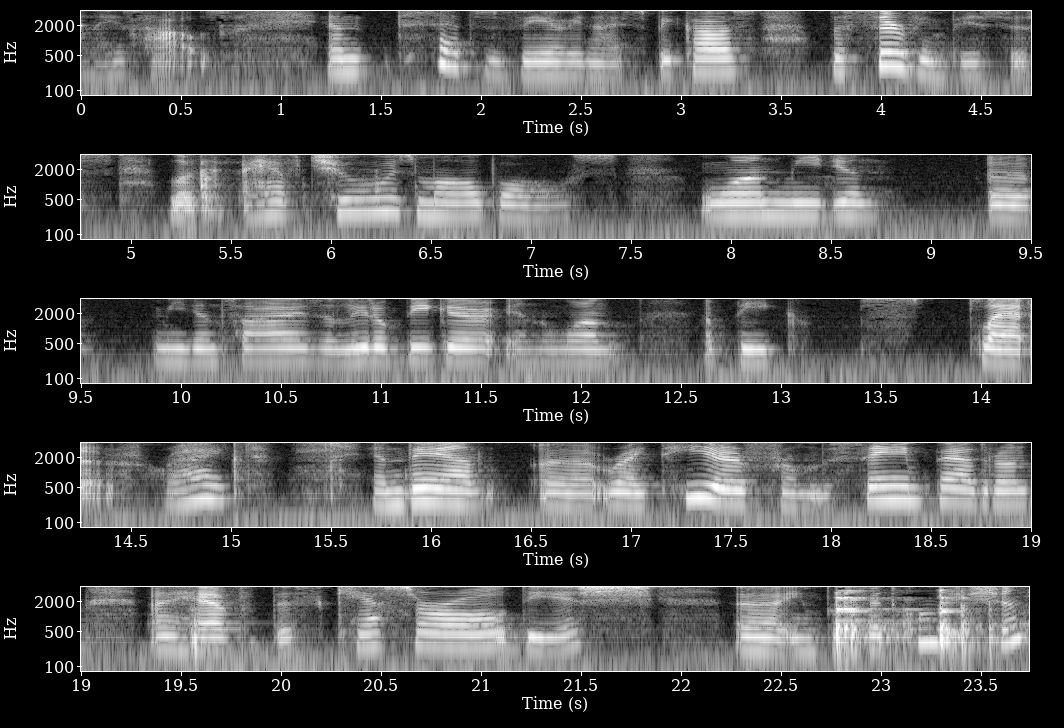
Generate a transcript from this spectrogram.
in his house. And this set is very nice because the serving pieces look i have two small bowls one medium uh, medium size a little bigger and one a big platter right? And then uh, right here from the same pattern i have this casserole dish uh, in perfect condition.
